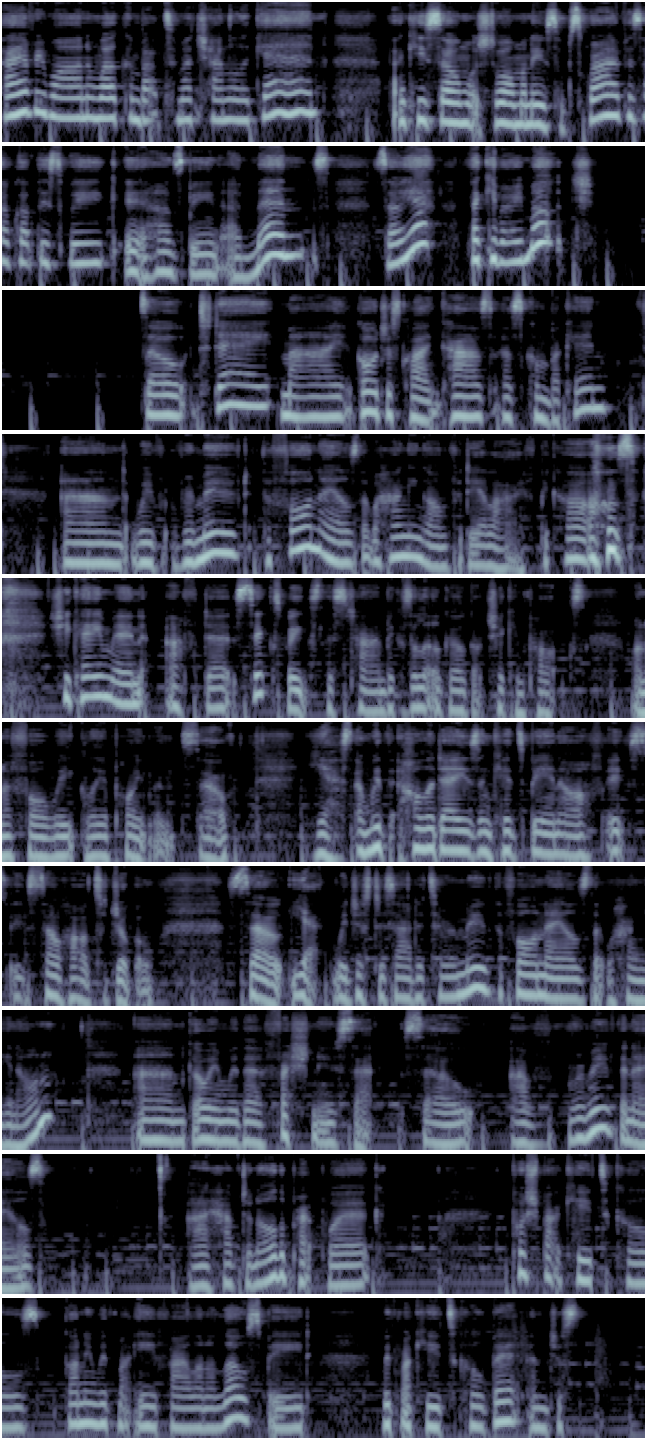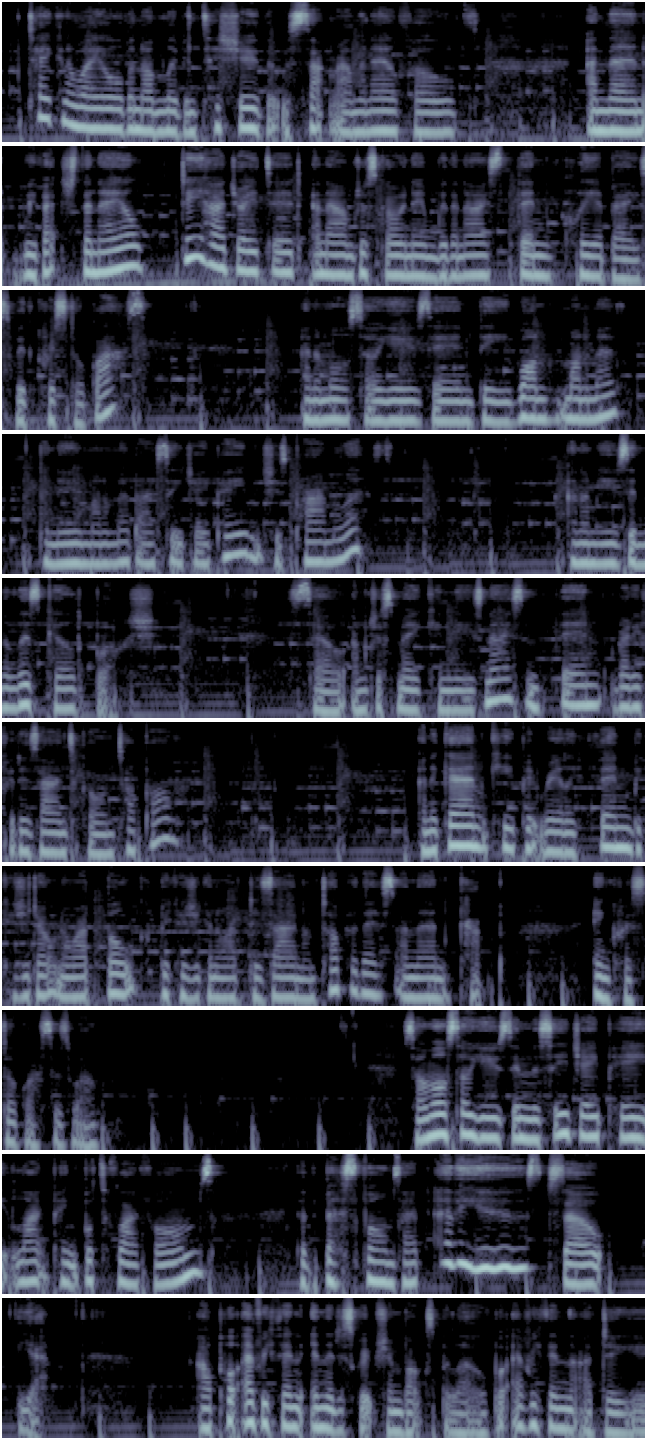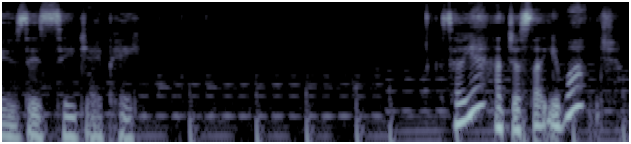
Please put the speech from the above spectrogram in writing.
Hi everyone and welcome back to my channel again. Thank you so much to all my new subscribers I've got this week. It has been immense. So yeah, thank you very much. So today my gorgeous client Kaz has come back in and we've removed the four nails that were hanging on for dear life because she came in after six weeks this time because a little girl got chicken pox on a four weekly appointment. So yes, and with holidays and kids being off, it's it's so hard to juggle. So yeah, we just decided to remove the four nails that were hanging on and go in with a fresh new set. So I've removed the nails. I have done all the prep work, pushed back cuticles, gone in with my e-file on a low speed with my cuticle bit and just taken away all the non-living tissue that was sat around the nail folds. And then we've etched the nail dehydrated and now I'm just going in with a nice thin clear base with crystal glass. And I'm also using the one monomer the new monomer by CJP which is primerless. And I'm using the Liz Guild brush so I'm just making these nice and thin ready for design to go on top of and again keep it really thin because you don't want to add bulk because you're going to add design on top of this and then cap in crystal glass as well. So I'm also using the CJP light pink butterfly forms. They're the best forms I've ever used. So yeah, I'll put everything in the description box below, but everything that I do use is CJP. So yeah, I'll just let you watch.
